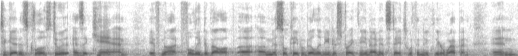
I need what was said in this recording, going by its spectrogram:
to get as close to it as it can, if not fully develop a, a missile capability to strike the United States with a nuclear weapon. And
